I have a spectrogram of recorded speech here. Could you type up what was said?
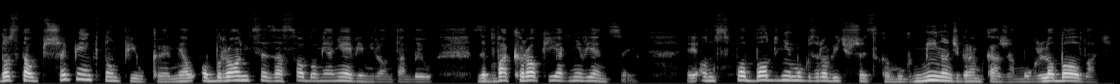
dostał przepiękną piłkę, miał obrońcę za sobą, ja nie wiem ile on tam był, ze dwa kroki jak nie więcej. Y, on swobodnie mógł zrobić wszystko, mógł minąć bramkarza, mógł lobować.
